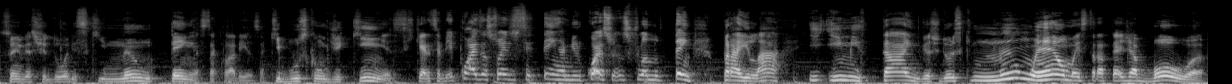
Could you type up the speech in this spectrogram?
são investidores que não têm essa clareza, que buscam diquinhas, que querem saber quais ações você tem, Ramiro, quais ações fulano tem, para ir lá e imitar investidores que não é uma estratégia boa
